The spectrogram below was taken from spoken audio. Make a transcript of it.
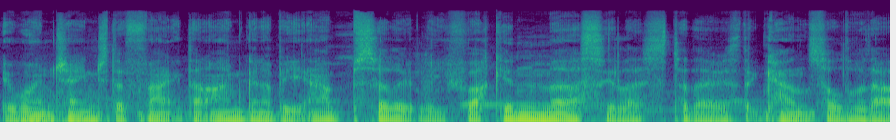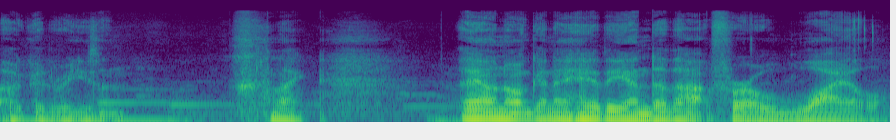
it won't change the fact that I'm going to be absolutely fucking merciless to those that cancelled without a good reason. like, they are not going to hear the end of that for a while.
